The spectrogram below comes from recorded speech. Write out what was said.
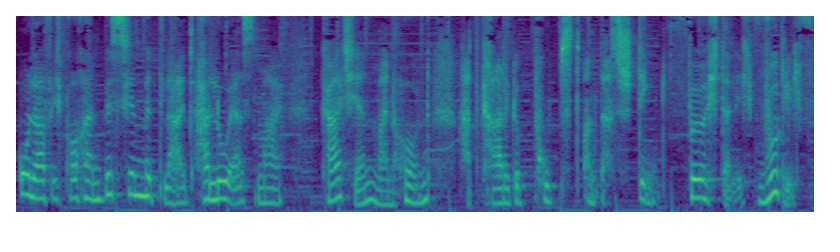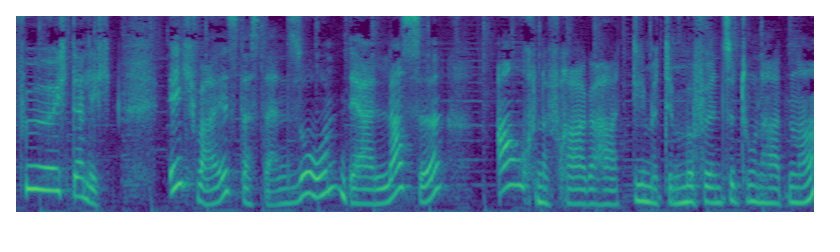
Olaf, ich brauche ein bisschen Mitleid. Hallo erstmal. Karlchen, mein Hund, hat gerade gepupst und das stinkt fürchterlich, wirklich fürchterlich. Ich weiß, dass dein Sohn, der Lasse, auch eine Frage hat, die mit dem Müffeln zu tun hat, ne?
